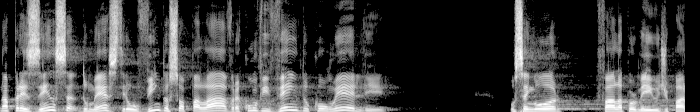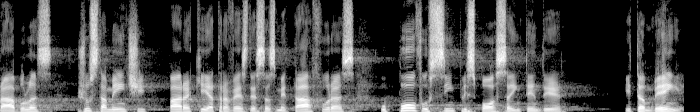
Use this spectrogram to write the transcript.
na presença do mestre, ouvindo a sua palavra, convivendo com ele. O Senhor fala por meio de parábolas, justamente para que através dessas metáforas o povo simples possa entender. E também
